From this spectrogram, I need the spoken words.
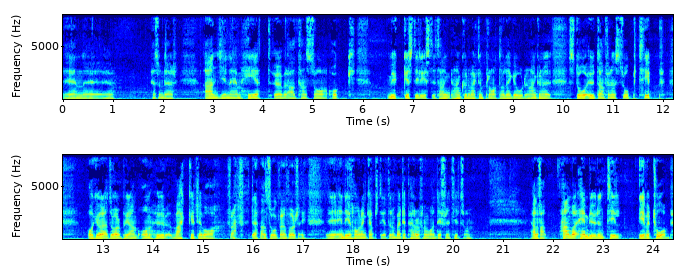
en, eh, en sån där angenämhet över allt han sa och mycket stilistiskt. Han, han kunde verkligen prata och lägga orden. Han kunde stå utanför en soptipp och göra ett radioprogram om hur vackert det var framför, där han såg framför sig. Eh, en del har den kapaciteten och Bertil Perroff han var definitivt sån. I alla fall, han var hembjuden till Evert Taube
